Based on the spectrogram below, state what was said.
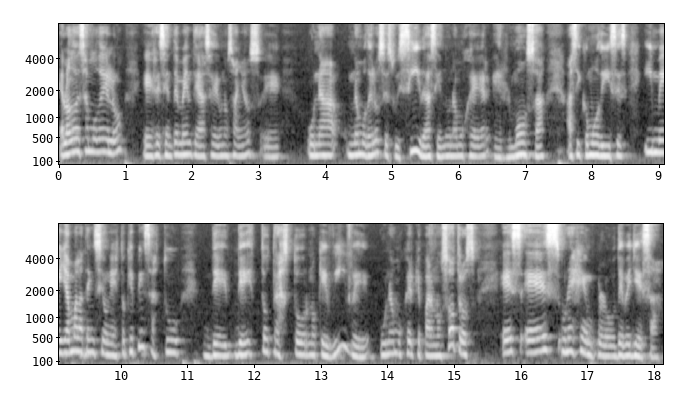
Hablando de esa modelo, eh, recientemente, hace unos años, una, una, modelo se suicida siendo una mujer hermosa, así como dices, y me llama la atención esto. ¿Qué piensas tú de, de este trastorno que vive una mujer que para nosotros es, es un ejemplo de belleza.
